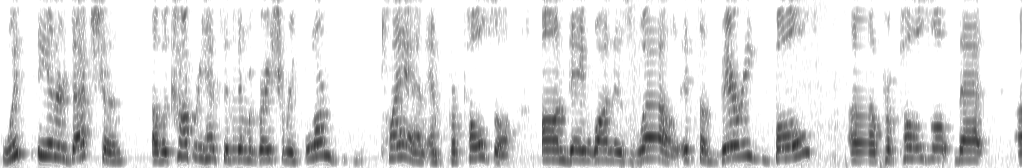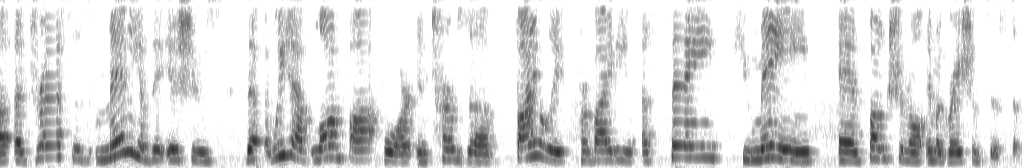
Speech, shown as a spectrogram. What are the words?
with the introduction of a comprehensive immigration reform plan and proposal on day one as well. It's a very bold uh, proposal that uh, addresses many of the issues that we have long fought for in terms of finally providing a sane, humane, and functional immigration system.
